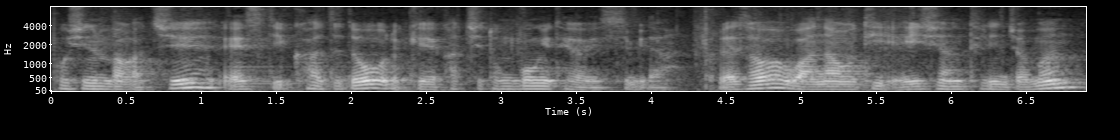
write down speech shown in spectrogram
보시는 바와 같이 SD 카드도 이렇게 같이 동봉이 되어 있습니다. 그래서 와나우 D8이랑 틀린 점은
